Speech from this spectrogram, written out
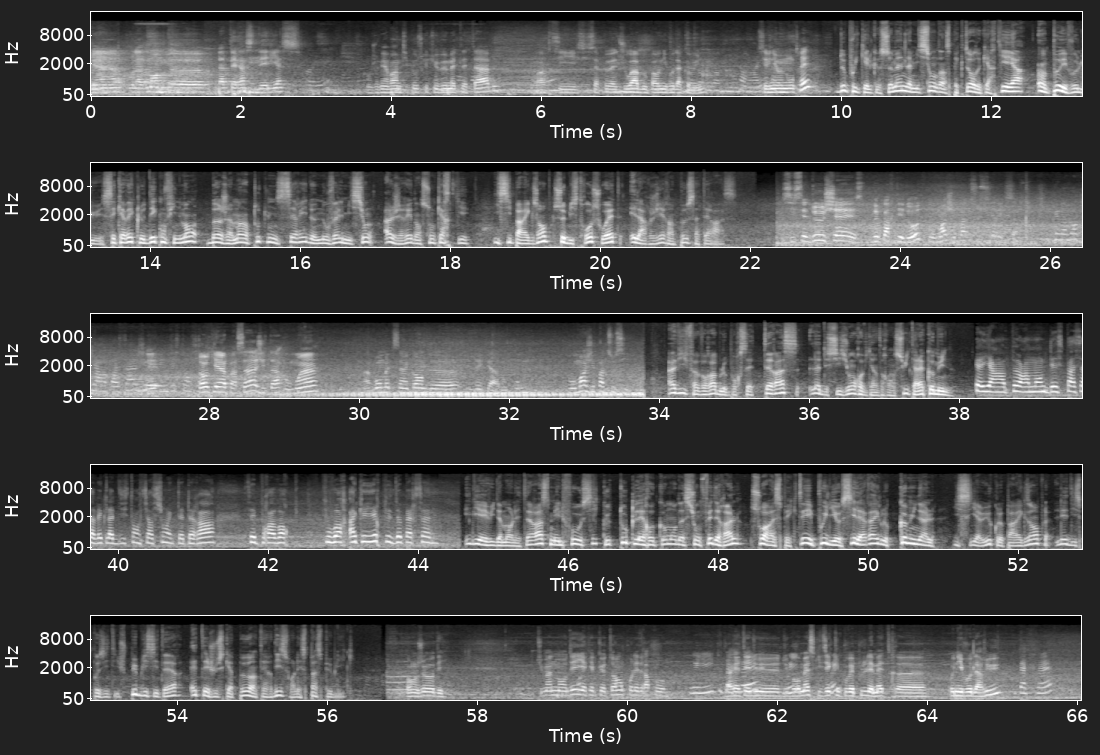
Bien, pour la demande de la terrasse d'Elias. Bon, je viens voir un petit peu où ce que tu veux mettre les tables, voir si, si ça peut être jouable ou pas au niveau de la commune. C'est venu me montrer Depuis quelques semaines, la mission d'inspecteur de quartier a un peu évolué. C'est qu'avec le déconfinement, Benjamin a toute une série de nouvelles missions à gérer dans son quartier. Ici par exemple, ce bistrot souhaite élargir un peu sa terrasse. Si c'est deux chaises de part et d'autre, pour moi, j'ai pas de souci avec ça. Du moment qu'il y a un passage et une distance. Tant qu'il y a un passage, il as au moins un bon mètre cinquante de- d'écart. Donc pour, pour moi, j'ai pas de souci. Avis favorable pour cette terrasse, la décision reviendra ensuite à la commune. Il y a un peu un manque d'espace avec la distanciation, etc. C'est pour avoir, pouvoir accueillir plus de personnes. Il y a évidemment les terrasses, mais il faut aussi que toutes les recommandations fédérales soient respectées, et puis il y a aussi les règles communales. Ici à Uccle, par exemple, les dispositifs publicitaires étaient jusqu'à peu interdits sur l'espace public. Bonjour. Tu m'as demandé il y a quelque temps pour les drapeaux. Oui, tout L'arrêté du, du Oui. bourgmestre qui disait que tu ne pouvais plus les mettre euh, au niveau de la rue. Tout à fait.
